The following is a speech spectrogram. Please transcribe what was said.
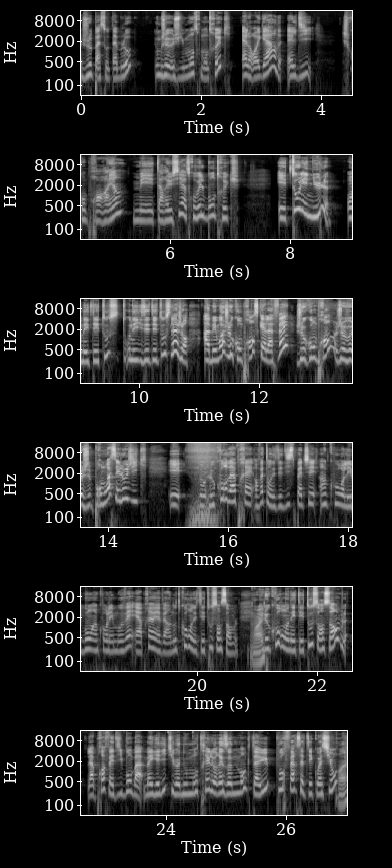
je passe au tableau. Donc, je, je lui montre mon truc. Elle regarde. Elle dit Je comprends rien, mais t'as réussi à trouver le bon truc. Et tous les nuls, on était tous, on ils étaient tous là, genre ah mais moi je comprends ce qu'elle a fait, je comprends, je, je- pour moi c'est logique. Et donc, le cours d'après, en fait, on était dispatchés un cours les bons, un cours les mauvais, et après il y avait un autre cours, on était tous ensemble. Ouais. Et le cours où on était tous ensemble, la prof a dit bon bah Magali, tu vas nous montrer le raisonnement que tu as eu pour faire cette équation, Ouais.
